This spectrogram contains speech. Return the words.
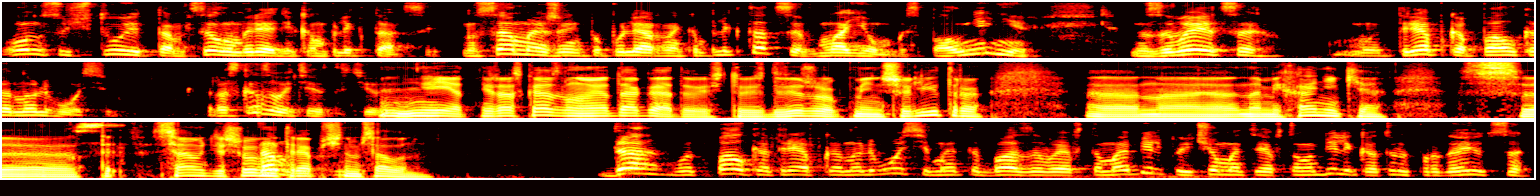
он существует там в целом ряде комплектаций. Но самая же популярная комплектация в моем исполнении называется тряпка-палка 08. Рассказывайте это теорию? Нет, не рассказывал, но я догадываюсь. То есть движок меньше литра э, на, на механике с э, самым дешевым Там... тряпочным салоном. Да, вот палка тряпка 08 это базовый автомобиль, причем это автомобили, которые продаются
